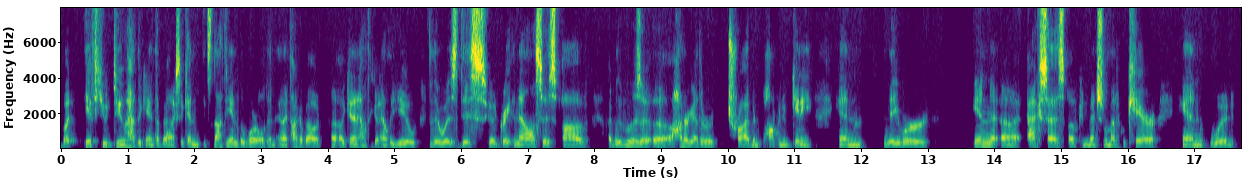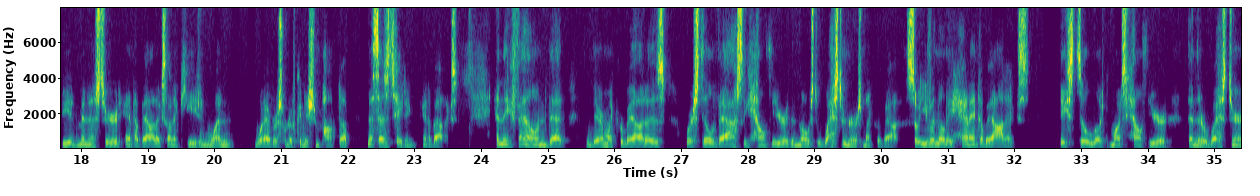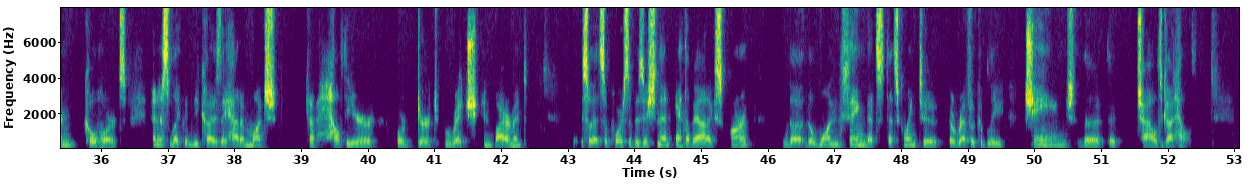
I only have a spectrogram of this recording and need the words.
But if you do have the antibiotics, again, it's not the end of the world. And, and I talk about, uh, again, Healthy Gut, Healthy You, there was this uh, great analysis of I believe it was a, a hunter-gatherer tribe in Papua New Guinea, and they were in uh, access of conventional medical care and would be administered antibiotics on occasion when whatever sort of condition popped up necessitating antibiotics. And they found that their microbiotas were still vastly healthier than most Westerners' microbiotas. So even though they had antibiotics, they still looked much healthier than their Western cohorts. And it's likely because they had a much kind of healthier or dirt rich environment. So that supports the position that antibiotics aren't the, the one thing that's, that's going to irrevocably change the, the child's gut health.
